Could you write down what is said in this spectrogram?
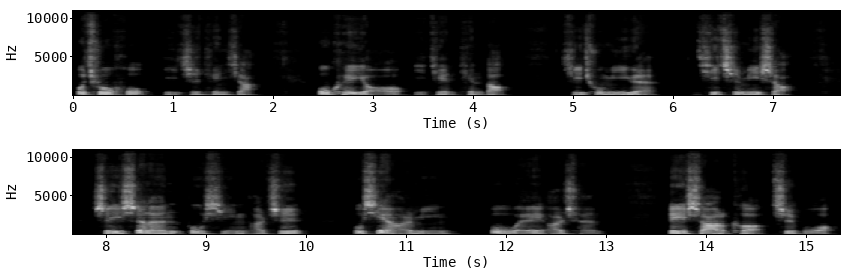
不出户，以知天下；不窥有，以见天道。其出弥远，其知弥少。是以圣人不行而知，不见而明，不为而成。第十二课治国。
